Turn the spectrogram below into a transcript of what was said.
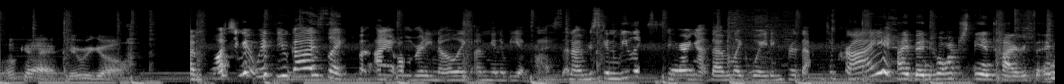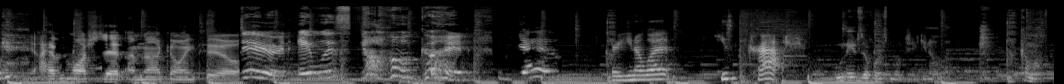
Okay, here we go. I'm watching it with you guys, like, but I already know, like, I'm gonna be a mess. And I'm just gonna be, like, staring at them, like, waiting for them to cry. I binge watched the entire thing. Yeah, I haven't watched it. I'm not going to. Dude, it was so good. Yes. Or you know what? He's trash. Who names a horse milkshake? You know what? Come on.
